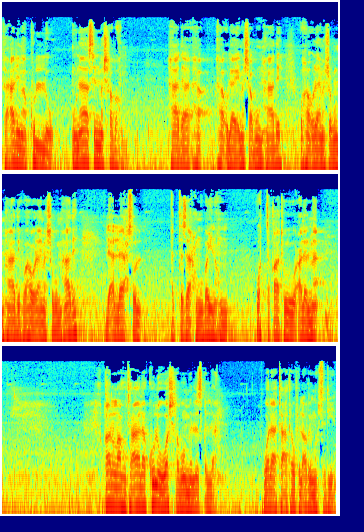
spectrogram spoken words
فعلم كل أناس مشربهم. هذا هؤلاء مشربهم هذه وهؤلاء مشربهم هذه وهؤلاء مشربهم هذه لئلا يحصل التزاحم بينهم والتقاتل على الماء. قال الله تعالى كلوا واشربوا من رزق الله ولا تعثوا في الأرض مفسدين.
